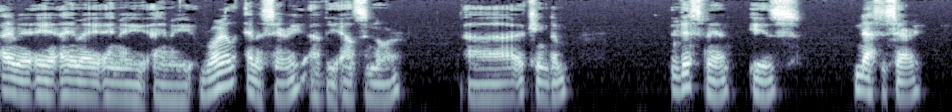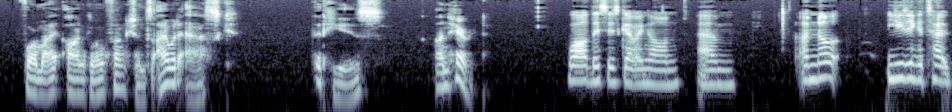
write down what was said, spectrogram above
I am a, a, I am a, I am a, I am a royal emissary of the Elsinore uh, kingdom. This man is necessary for my ongoing functions. I would ask that he is unharried. While this is going on, um, I'm not using a to-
